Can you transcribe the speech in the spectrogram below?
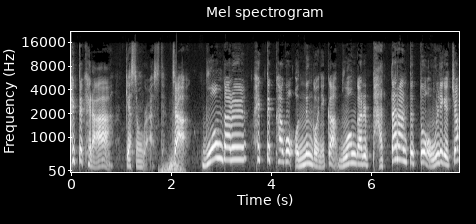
획득해라. get some rest. 자, 무언가를 획득하고 얻는 거니까 무언가를 받다라는 뜻도 어울리겠죠?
